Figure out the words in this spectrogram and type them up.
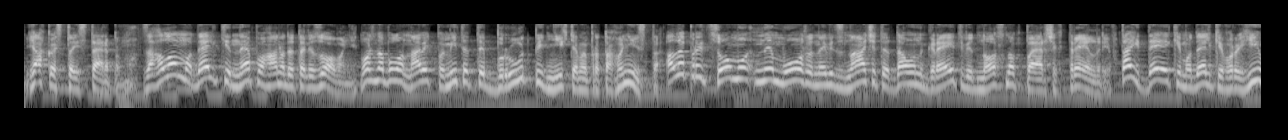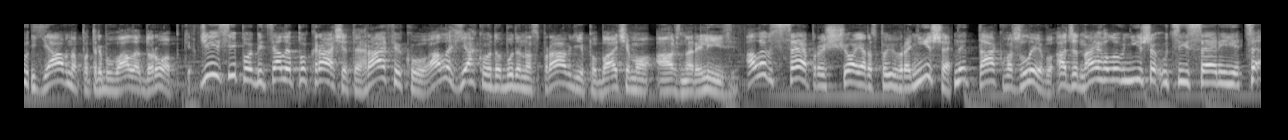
якось та й стерпимо. Загалом модельки непогано деталізовані. Можна було навіть помітити бруд під нігтями протагоніста. Але при цьому не можу не відзначити даунгрейд відносно перших трейлерів. Та й деякі модельки ворогів явно потребували доробки. GSC пообіцяли покращити графіку, але як воно буде насправді, побачимо аж на релізі. Але все, про що я розповів раніше, не так важливо, адже найголовніше у цій серії це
